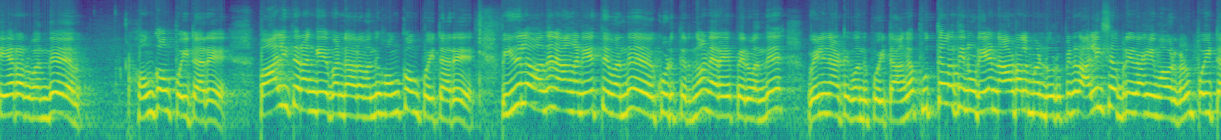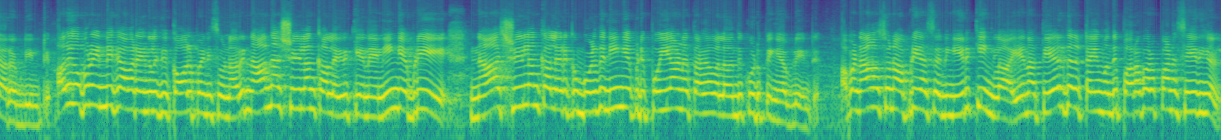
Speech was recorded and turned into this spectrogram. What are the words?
தேரர் வந்து ஹாங்காங் போயிட்டாரு. பாலித்த ரங்கே பண்டாரம் வந்து ஹாங்காங் போயிட்டாரு. இப்போ இதில் வந்து நாங்கள் நேற்று வந்து கொடுத்துருந்தோம். நிறைய பேர் வந்து வெளிநாட்டுக்கு வந்து போயிட்டாங்க. புத்தளத்தினுடைய நாடாளுமன்ற உறுப்பினர் அலி சப்ரி ரஹீம் அவர்களும் போயிட்டாரு அப்படின்ட்டு. அதுக்கப்புறம் இன்னைக்கு அவர் எங்களுக்கு கால் பண்ணி சொன்னார். நான் தான் ஸ்ரீலங்காவில் இருக்கேனே நீங்கள் எப்படி நான் ஸ்ரீலங்காவில் இருக்கும் பொழுது நீங்கள் எப்படி பொய்யான தகவலை வந்து கொடுப்பீங்க அப்படின்ட்டு. அப்போ நாங்கள் சொன்னோம் அப்படியா சார் நீங்கள் இருக்கீங்களா? ஏன்னா தேர்தல் டைம் வந்து பரபரப்பான செய்திகள்.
